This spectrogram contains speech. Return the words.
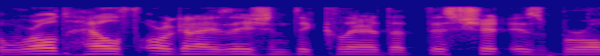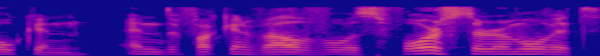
The World Health Organization declared that this shit is broken and the fucking Valve was forced to remove it.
